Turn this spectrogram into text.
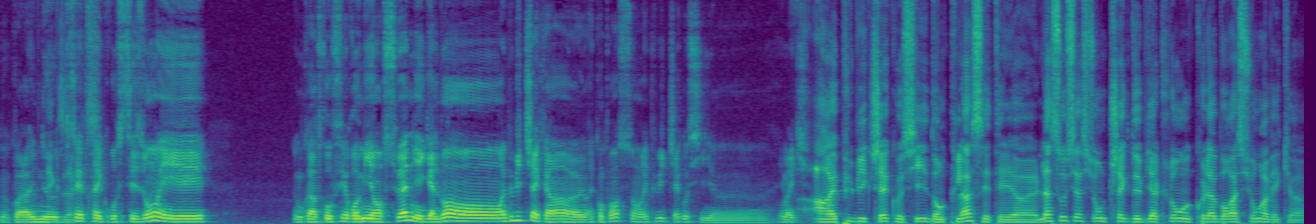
Donc voilà, une Exact. très très grosse saison et donc un trophée remis en Suède, mais également en République tchèque, hein, une récompense en République tchèque aussi, euh. En République tchèque aussi. Donc là, c'était euh, l'association tchèque de biathlon en collaboration avec euh,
